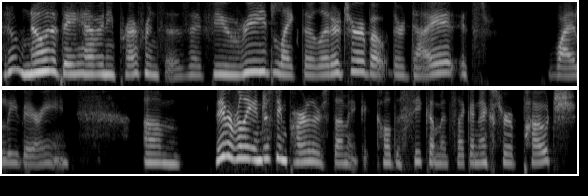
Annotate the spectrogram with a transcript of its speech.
I don't know that they have any preferences. If you read like their literature about their diet, it's widely varying. Um, they have a really interesting part of their stomach called the cecum. It's like an extra pouch,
